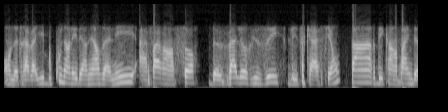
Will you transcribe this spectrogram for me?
On a travaillé beaucoup dans les dernières années à faire en sorte de valoriser l'éducation par des campagnes de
